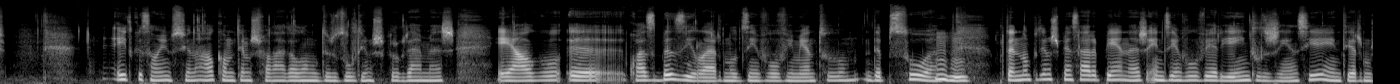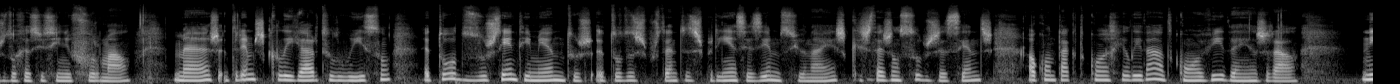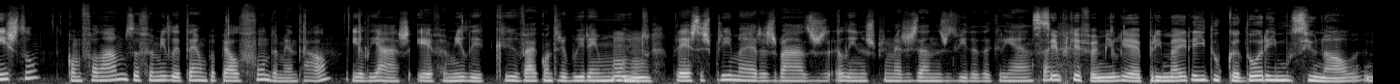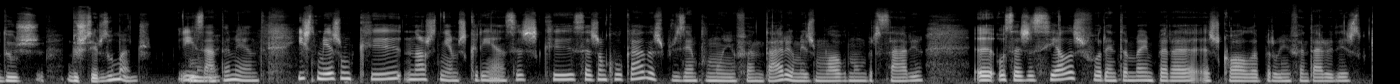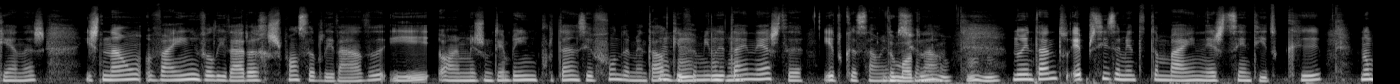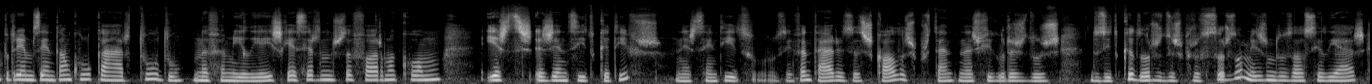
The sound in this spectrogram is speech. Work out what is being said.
A educação emocional, como temos falado ao longo dos últimos programas, é algo uh, quase basilar no desenvolvimento da pessoa. Uhum. Portanto, não podemos pensar apenas em desenvolver a inteligência em termos do raciocínio formal, mas teremos que ligar tudo isso a todos os sentimentos, a todas, portanto, as experiências emocionais que estejam subjacentes ao contacto com a realidade, com a vida em geral. Nisto, como falámos, a família tem um papel fundamental e, aliás, é a família que vai contribuir em muito uhum. para estas primeiras bases ali nos primeiros anos de vida da criança. Sempre que a família é a primeira educadora emocional dos, dos seres humanos. É? Exatamente. É? Isto mesmo que nós tenhamos crianças que sejam colocadas, por exemplo, num infantário, ou mesmo logo num berçário, uh, ou seja, se elas forem também para a escola, para o infantário desde pequenas, isto não vai invalidar a responsabilidade e, ao mesmo tempo, a importância fundamental uhum, que a uhum, família uhum. tem nesta educação emocional. Uhum. No entanto, é precisamente também neste sentido que não poderemos então colocar tudo na família e esquecer-nos da forma como como estes agentes educativos, neste sentido, os infantários, as escolas, portanto, nas figuras dos, dos educadores, dos professores ou mesmo dos auxiliares,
